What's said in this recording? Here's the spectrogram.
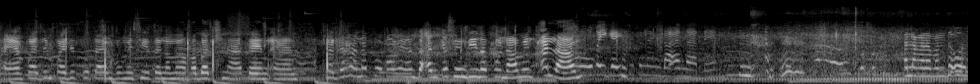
Ayan, pwede, pwede po tayong bumisita ng mga kabatch natin and naghahanap po kami ng daan kasi hindi na po namin alam. Okay guys, ito na yung daan natin. Wala ka naman doon.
